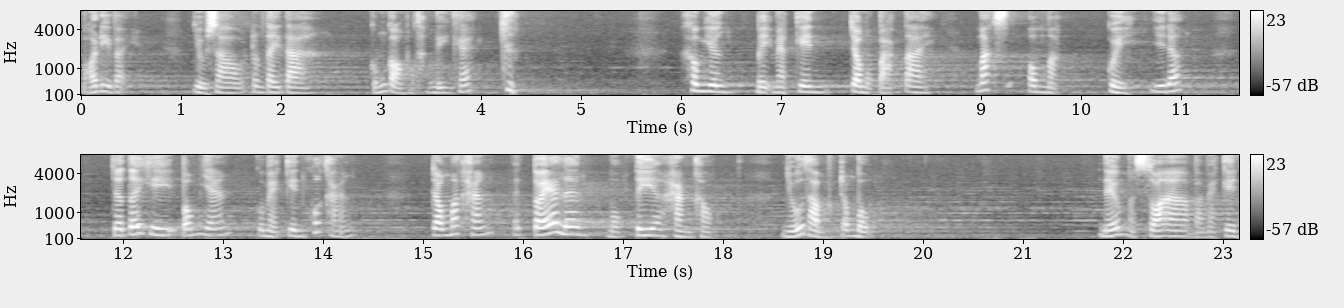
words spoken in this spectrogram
bỏ đi vậy. Dù sao, trong tay ta Cũng còn một thằng điên khác. Không dưng bị McKin cho một bạc tay, Max ôm mặt, quỳ dưới đất, cho tới khi bóng dáng của McKin khuất hẳn. Trong mắt hắn phải tóe lên một tia hằng học, nhủ thầm trong bụng. Nếu mà Soa và McKin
